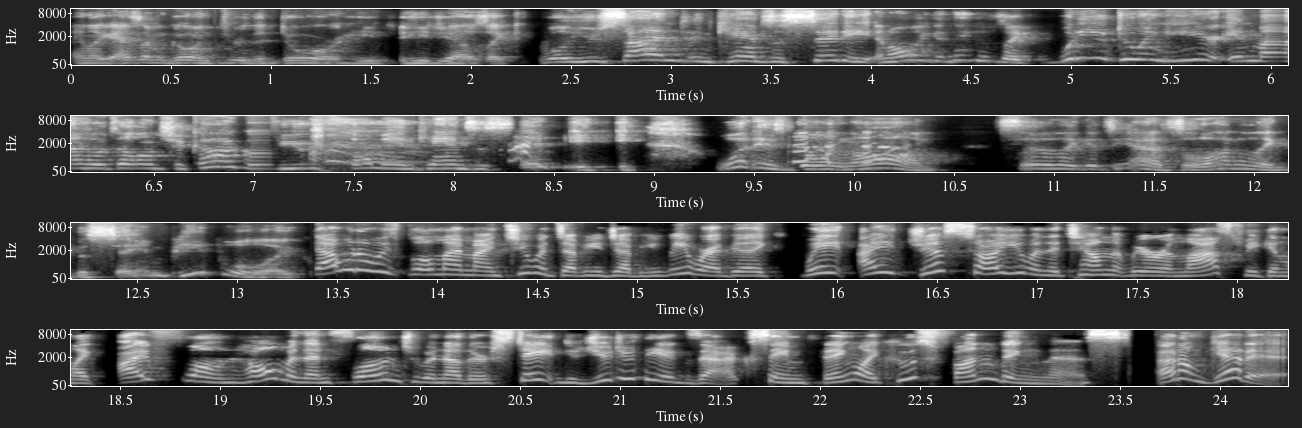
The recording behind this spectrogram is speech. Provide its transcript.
And like as I'm going through the door, he he yells like, "Well, you signed in Kansas City." And all I can think of is like, "What are you doing here in my hotel in Chicago? If you saw me in Kansas City, what is going on?" So like it's yeah, it's a lot of like the same people. Like that would always blow my mind too with WWE, where I'd be like, wait, I just saw you in the town that we were in last week, and like I've flown home and then flown to another state. Did you do the exact same thing? Like who's funding this? I don't get it.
